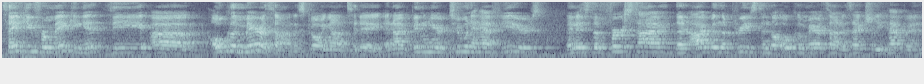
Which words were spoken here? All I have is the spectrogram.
thank you for making it. The uh, Oakland Marathon is going on today, and I've been here two and a half years, and it's the first time that I've been the priest and the Oakland Marathon has actually happened.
